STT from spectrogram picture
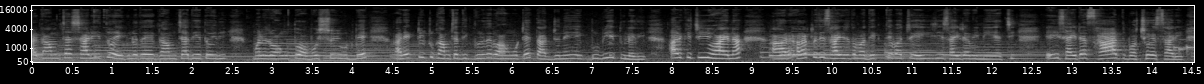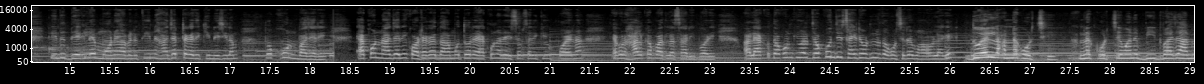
আর গামছার শাড়ি তো এগুলোতে গামছা দিয়ে তৈরি মানে রং তো অবশ্যই উঠবে। আর একটু একটু গামছা দিকগুলোতে রং ওঠে, তার জন্যই ডুবিয়ে তুলে দিই। আর কিছুই হয় না। আর আরেকটা যে শাড়িটা তোমরা দেখতে পাচ্ছ এই যে শাড়িটা আমি নিয়ে যাচ্ছি, এই শাড়িটা সাত বছরের শাড়ি। কিন্তু দেখলে মনে হবে না, তিন হাজার টাকা দিয়ে কিনেছিলাম তখন বাজারে। এখন না জানি ক টাকা দাম হতো আর এখন আর এইসব শাড়ি কেউ পরে না, এখন হালকা পাতলা শাড়ি পরে। আর এখন তখন কি বলে যখন যে শাড়িটা ওঠে না, তখন সেটা ভালো লাগে। দোয়েল রান্না করছে। রান্না করছে মানে বিট ভাজা আমি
